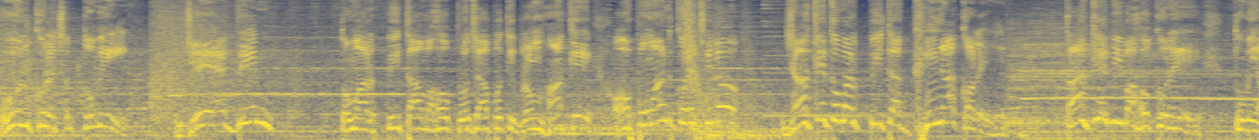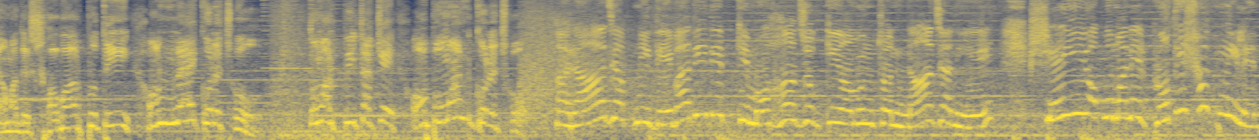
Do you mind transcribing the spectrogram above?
ভুল করেছ তুমি। যে একদিন তোমার পিতামহ প্রজাপতি ব্রহ্মাকে অপমান করেছিল, যাকে তোমার পিতা ঘৃণা করে, তাকে বিবাহ করে তুমি আমাদের সবার প্রতি অন্যায় করেছ। তোমার পিতাকে অপমান করেছ। আর আজ আপনি দেবাদিদেবকে মহাযজ্ঞে আমন্ত্রণ না জানিয়ে সেই অপমানের প্রতিশোধ নিলেন।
